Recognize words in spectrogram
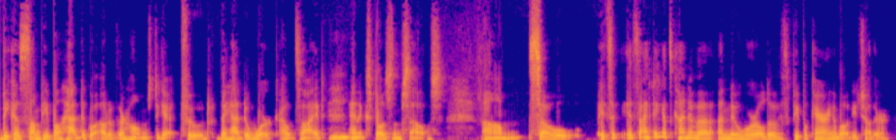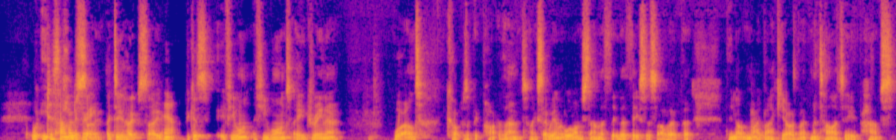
because some people had to go out of their homes to get food. They had to work outside mm. and expose themselves. Um, so it's a, it's I think it's kind of a, a, new world of people caring about each other well, to some degree. So. I do hope so. Yeah. Because if you want if you want a greener world, COP is a big part of that. Like I say, we don't all understand the, th- the thesis of it, but the not in my backyard mentality perhaps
